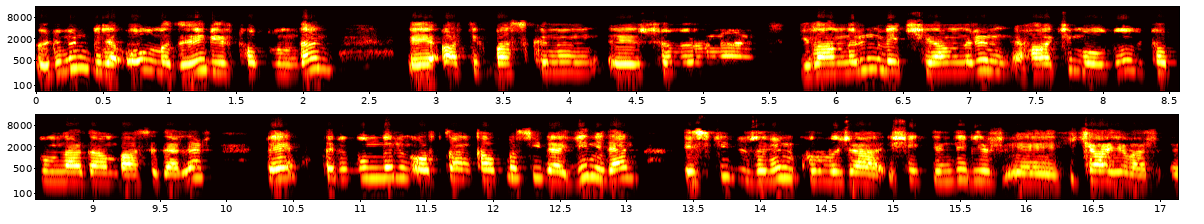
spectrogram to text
ölümün bile olmadığı bir toplumdan e, artık baskının, e, sömürünün, yılanların ve çıyanların hakim olduğu toplumlardan bahsederler. Ve tabii bunların ortadan kalkmasıyla yeniden eski düzenin kurulacağı şeklinde bir e, hikaye var e,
